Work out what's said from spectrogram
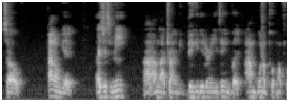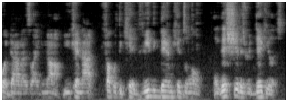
So I don't get it. That's just me. I'm not trying to be bigoted or anything, but I'm gonna put my foot down as like, nah, you cannot fuck with the kids. Leave the damn kids alone. Like this shit is ridiculous.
